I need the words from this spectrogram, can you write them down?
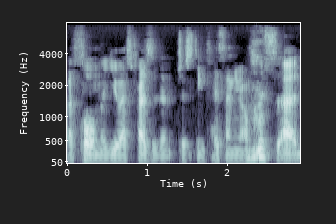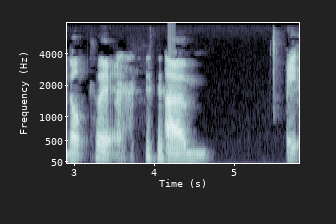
a, former US president, just in case anyone was uh, not clear, um, it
